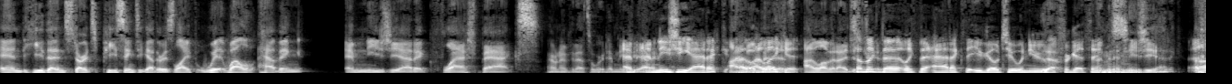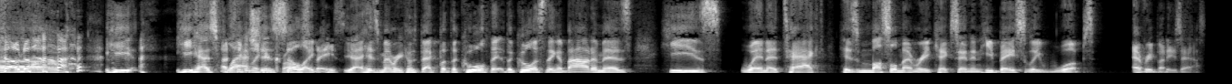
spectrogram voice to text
and he then starts piecing together his life while having. Amnesiatic flashbacks. I don't know if that's a word. Am- Amnesiatic. amnesiatic. I, I it like is. it. I love it. I just Sounds like the like the attic that you go to when you forget things. amnesiac. Um, he he has thinking like flashes, so like space. yeah, his memory comes back. But the cool thing, the coolest thing about him is he's when attacked, his muscle memory kicks in, and he basically whoops everybody's ass.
